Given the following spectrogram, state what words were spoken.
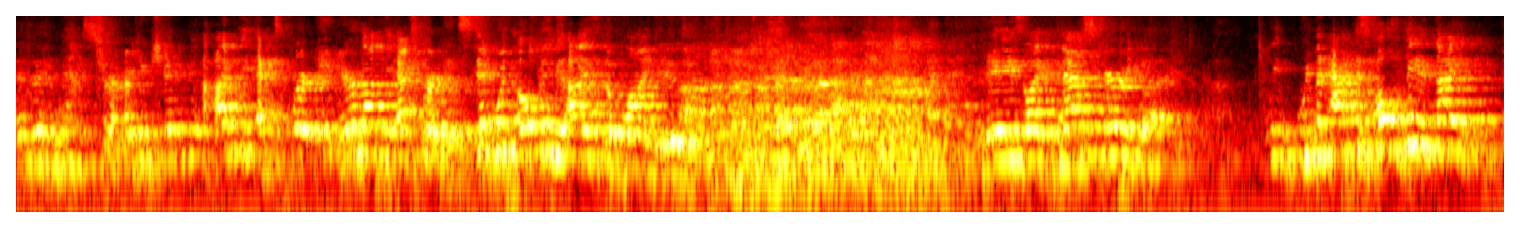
Master, are you kidding me? I'm the expert. You're not the expert. Stick with opening the eyes of the blind, dude. He's like, Master, we, we've been at this all day and night.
